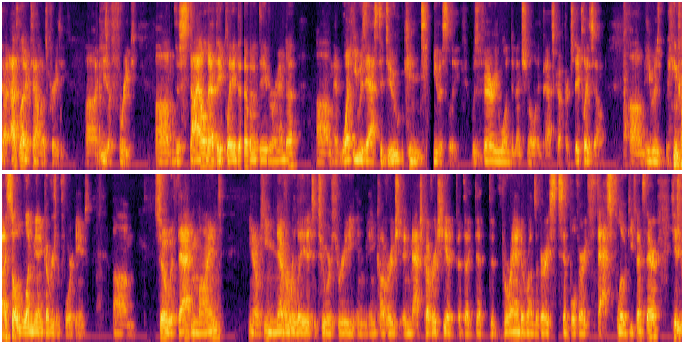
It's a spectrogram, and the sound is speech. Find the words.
athletic talent is crazy. Uh, he's a freak. Um, the style that they played though with Dave Aranda um, and what he was asked to do continuously was very one dimensional in pass coverage. They play zone. Um, he was I saw one man coverage in four games. So with that in mind, you know, he never related to two or three in, in coverage in match coverage. He had the, the, the Aranda runs a very simple, very fast flow defense there. His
